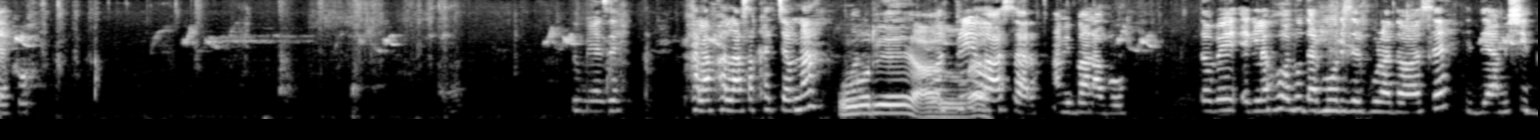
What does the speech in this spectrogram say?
দেখো। তুমি এই যে ফালা ফালা আচার খাচ্ছাও না? ওরে আমার প্রিয় আল্লাহ। আচার আমি বানাবো। তবে এগুলা হলুদ আর মরিচের গুঁড়া দেওয়া আছে। দিয়ে আমি সিদ্ধ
